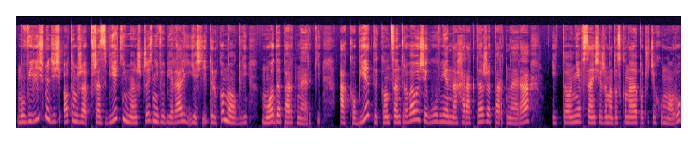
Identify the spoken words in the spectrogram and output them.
Mówiliśmy dziś o tym, że przez wieki mężczyźni wybierali, jeśli tylko mogli, młode partnerki, a kobiety koncentrowały się głównie na charakterze partnera, i to nie w sensie, że ma doskonałe poczucie humoru,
